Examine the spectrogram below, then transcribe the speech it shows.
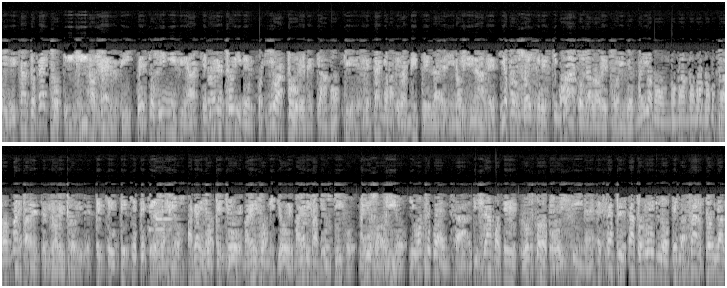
il Riccardo III di Gino Cervi. Questo significa che Lorenzo Rive, io attore mettiamo, che sentendo naturalmente il, in originale, io posso essere stimolato da Lorenzo River, ma io non, non, non, non, sarò mai parente di Lorenzo River, perché, perché, perché io sono io, magari sono peggiore, magari sono migliore, magari faccio schifo, ma io sono io. Di conseguenza diciamo che lo scopo, il fine, è sempre stato quello della sartorialità,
